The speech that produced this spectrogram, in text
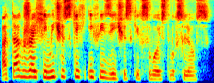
а также о химических и физических свойствах слез.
